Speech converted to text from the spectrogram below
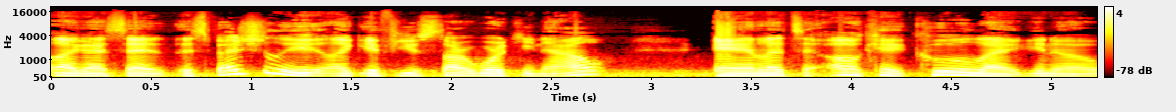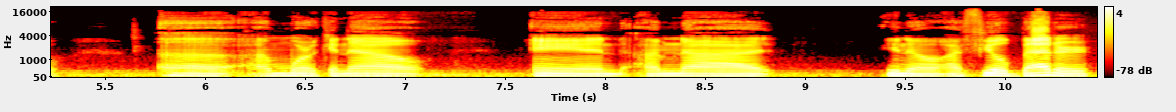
like I said, especially like if you start working out, and let's say, okay, cool, like you know uh, I'm working out and I'm not, you know, I feel better.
